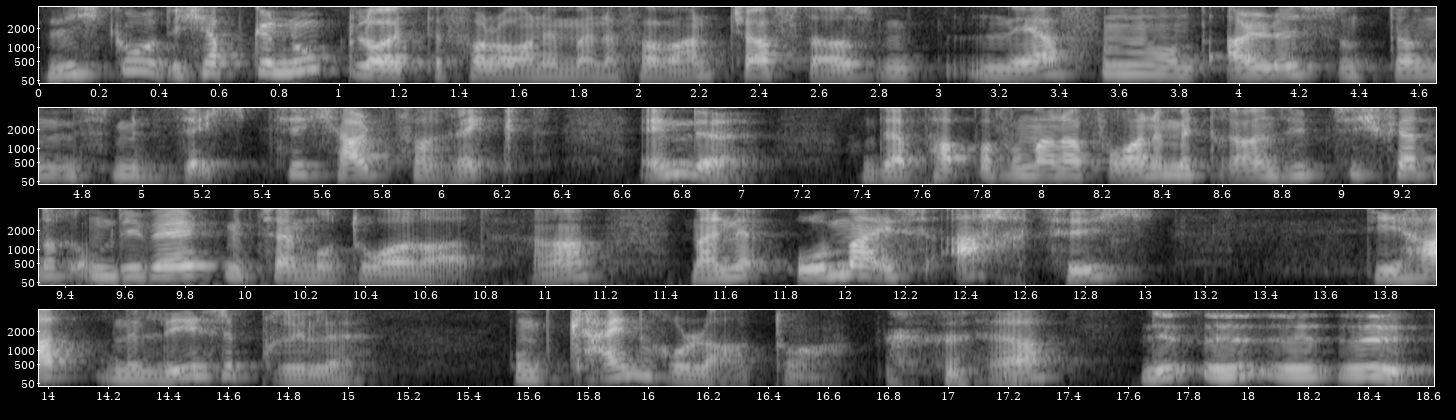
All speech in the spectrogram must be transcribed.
nicht gut. Ich habe genug Leute verloren in meiner Verwandtschaft, aus mit Nerven und alles und dann ist mit 60 halb verreckt, Ende. Und der Papa von meiner Freundin mit 73 fährt noch um die Welt mit seinem Motorrad. Ja? Meine Oma ist 80, die hat eine Lesebrille und kein Rollator. Ja? Ö, ö, ö.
